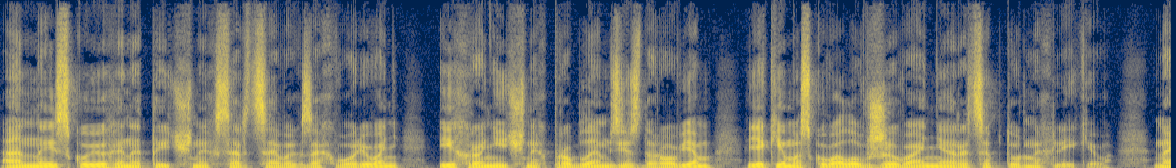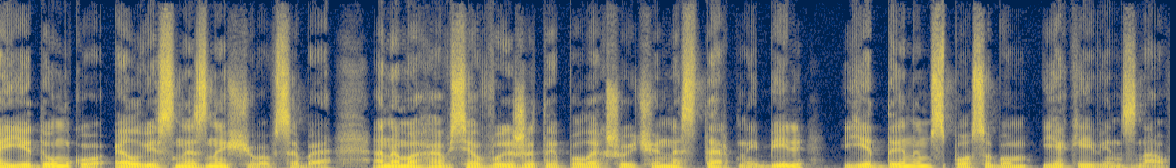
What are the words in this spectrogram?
а низкою генетичних серцевих захворювань і хронічних проблем зі здоров'ям, які маскувало вживання рецептурних ліків. На її думку, Елвіс не знищував себе, а намагався вижити, полегшуючи нестерпний біль єдиним способом, який він знав.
